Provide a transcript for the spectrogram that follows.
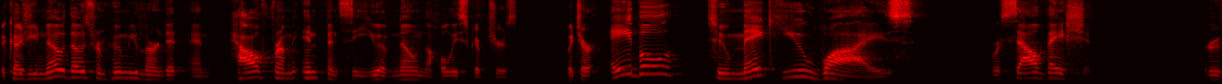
Because you know those from whom you learned it, and how from infancy you have known the Holy Scriptures, which are able to make you wise for salvation through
